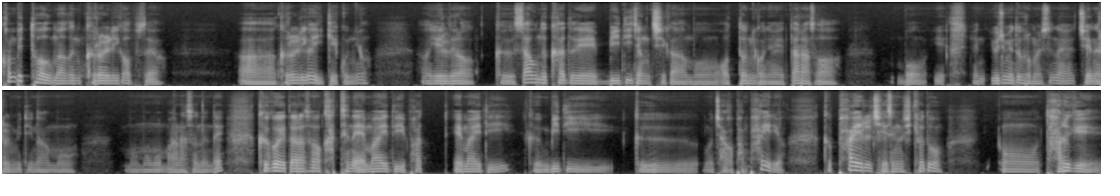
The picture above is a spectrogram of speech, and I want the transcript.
컴퓨터 음악은 그럴 리가 없어요 아, 그럴 리가 있겠군요. 어, 예를 들어 그 사운드 카드의 미디 장치가 뭐 어떤 거냐에 따라서 뭐 예, 요즘에도 그런 말 쓰나요? General MIDI나 뭐 뭐 뭐 뭐 많았었는데 그거에 따라서 같은 MID 파 MID 그 미디 그 뭐 작업한 파일이요. 그 파일을 재생을 시켜도 어 다르게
